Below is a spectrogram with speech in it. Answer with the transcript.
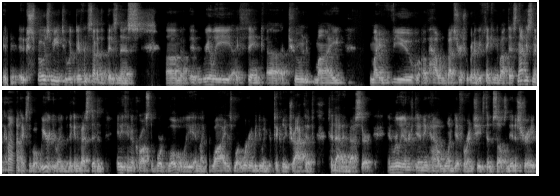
it, it exposed me to a different side of the business. Um, it really, I think, uh, attuned my my view of how investors were going to be thinking about this, not just in the context of what we are doing, but they can invest in anything across the board globally. And like, why is what we're going to be doing particularly attractive to that investor? And really understanding how one differentiates themselves in the industry.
